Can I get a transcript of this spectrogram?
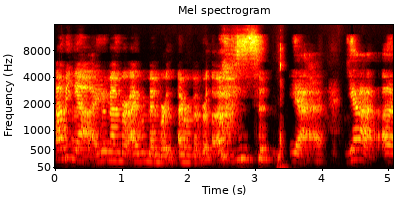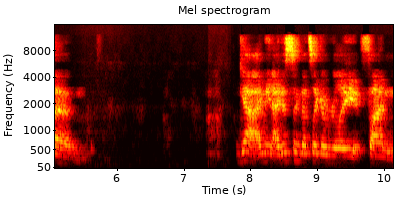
I mean, yeah, I remember. I remember. I remember those. Yeah, yeah, um, yeah. I mean, I just think that's like a really fun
